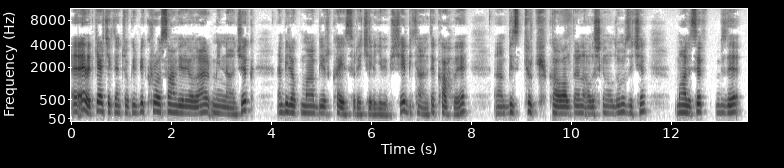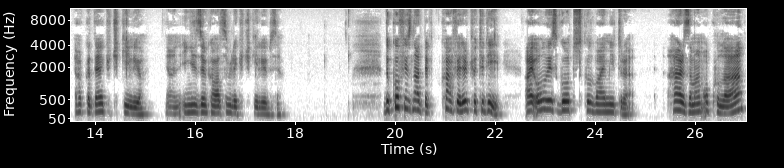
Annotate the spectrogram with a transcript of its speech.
E, Evet gerçekten çok iyi. Bir croissant veriyorlar minnacık. E, Bir lokma bir kayısı reçeli gibi bir şey. Bir tane de kahve. E, Biz Türk kahvaltılarına alışkın olduğumuz için maalesef bize hakikaten küçük geliyor. Yani İngilizlerin kahvaltısı bile küçük geliyor bize. The coffee is not bad. Kahveler kötü değil. I always go to school by metro. Her zaman okula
